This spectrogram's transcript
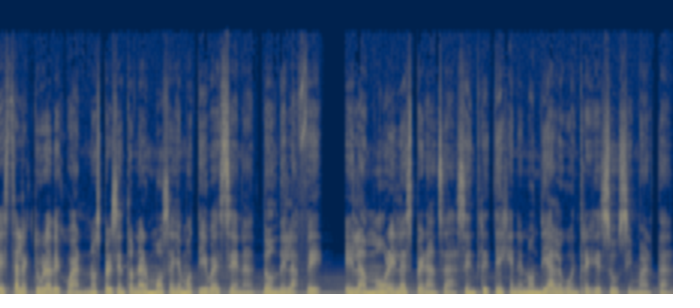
Esta lectura de Juan nos presenta una hermosa y emotiva escena donde la fe, el amor y la esperanza se entretejen en un diálogo entre Jesús y Marta.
